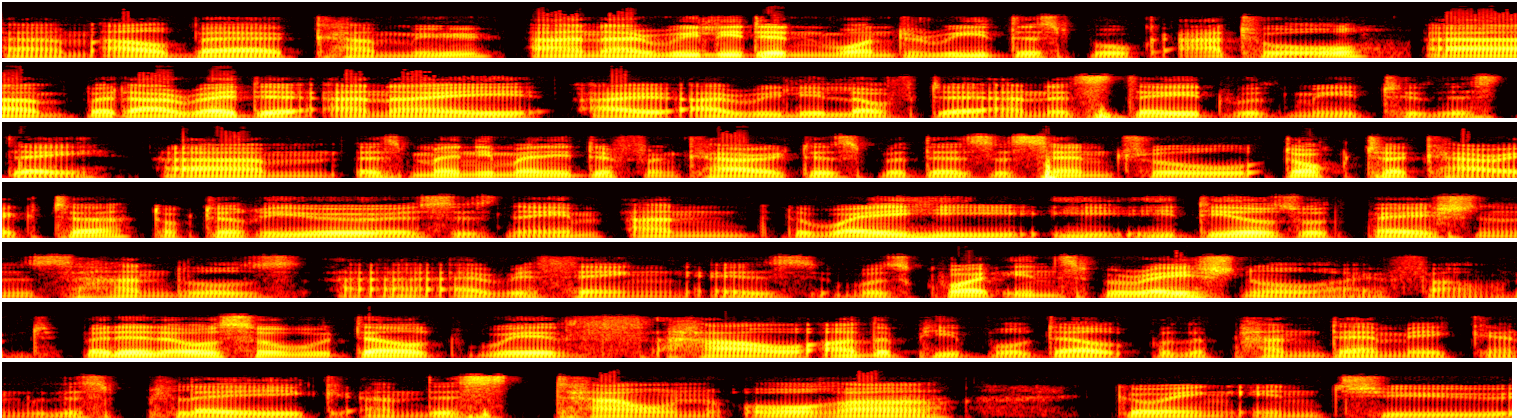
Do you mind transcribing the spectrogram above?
um, Albert Camus, and I really didn't want to read this book at all, um, but I read it and I, I, I really loved it, and it stayed with me to this day. Um, there's many many different characters, but there's a central doctor character. Dr. Rieux is his name, and the way he he, he deals with patients, handles uh, everything is was quite inspirational. I found, but it also dealt with how other people dealt with the pandemic and with this plague and this town Oran going into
